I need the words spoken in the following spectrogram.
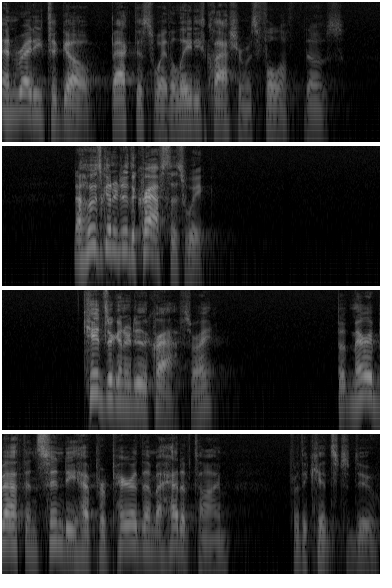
and ready to go. Back this way. The ladies' classroom is full of those. Now, who's going to do the crafts this week? Kids are going to do the crafts, right? But Mary Beth and Cindy have prepared them ahead of time for the kids to do.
